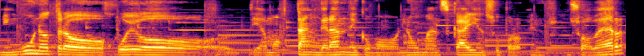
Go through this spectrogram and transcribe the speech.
ningún otro juego, digamos, tan grande como No Man's Sky en su, en su haber,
